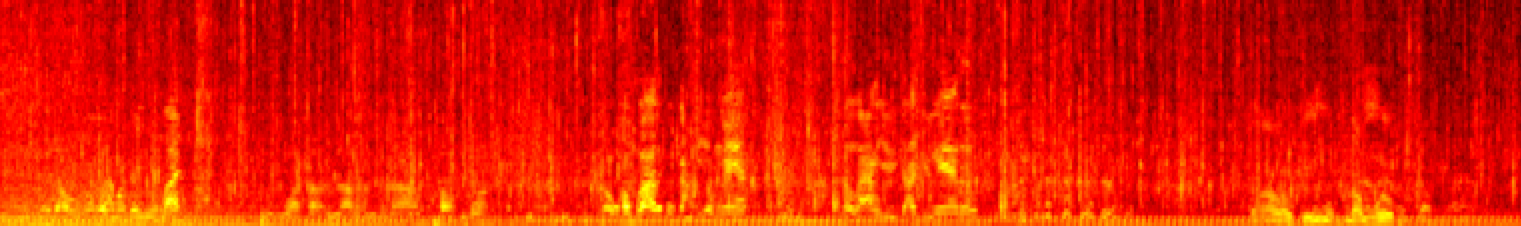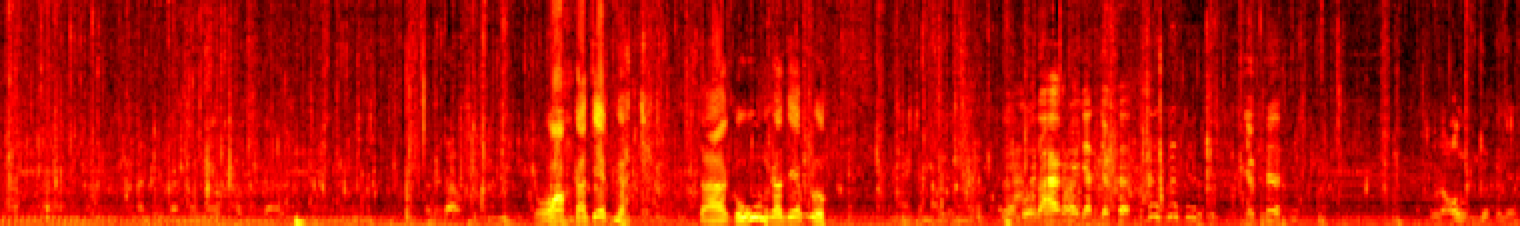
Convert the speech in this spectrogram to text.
Cậu không la đấy con cặp gì không nghe. Nó làng gì cha chưa nghe nữa. Cá lầu kiến một đống luôn. Đó cá chép kìa. Trà cú cá chép luôn. Của ta cái là giành giật. Á giật. á lộn cũng giật cái chứ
